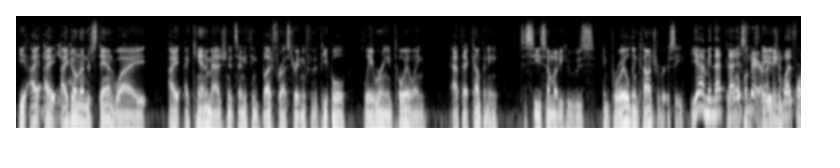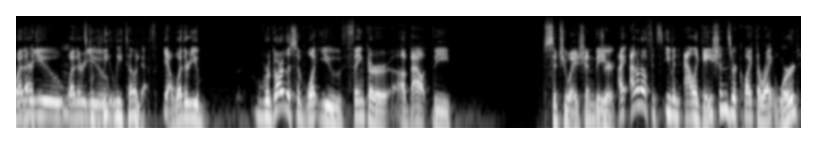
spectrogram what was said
He, I, I, I yeah. don't understand why. I, I can't imagine it's anything but frustrating for the people laboring and toiling at that company to see somebody who's embroiled in controversy. Yeah, I mean that Go that up is on the fair. I mean and whether, whether magic. you Hmm. whether It's you completely tone deaf. yeah, whether you, regardless of what you think or about the situation, the Sure. I, I don't know if it's even allegations are quite the right word.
